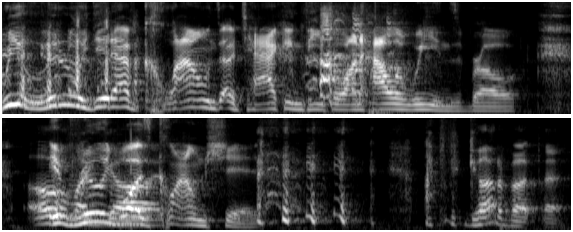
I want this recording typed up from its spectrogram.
we literally did have clowns attacking people on Halloween's, bro. Oh it really was clown shit. I forgot about that.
